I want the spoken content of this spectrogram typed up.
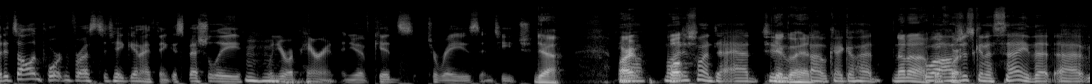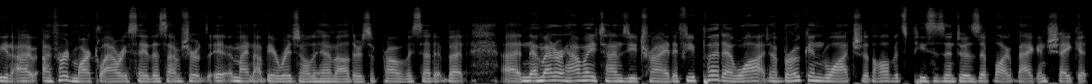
but it's all important for us to take in i think especially mm-hmm. when you're a parent and you have kids to raise and teach yeah all yeah. right. Well, well, I just wanted to add to. Yeah, go ahead. Oh, okay, go ahead. No, no, no. Well, I was it. just going to say that uh, you know I, have heard Mark Lowry say this. I'm sure it might not be original to him. Others have probably said it, but uh, no matter how many times you try it, if you put a watch, a broken watch with all of its pieces into a Ziploc bag and shake it,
